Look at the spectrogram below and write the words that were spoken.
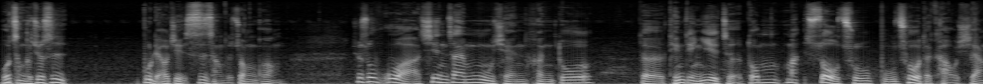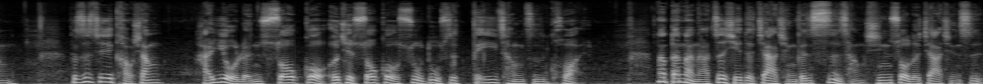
我整个就是不了解市场的状况，就说哇，现在目前很多。的甜点业者都卖售出不错的烤箱，可是这些烤箱还有人收购，而且收购速度是非常之快。那当然啦、这些的价钱跟市场新售的价钱是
